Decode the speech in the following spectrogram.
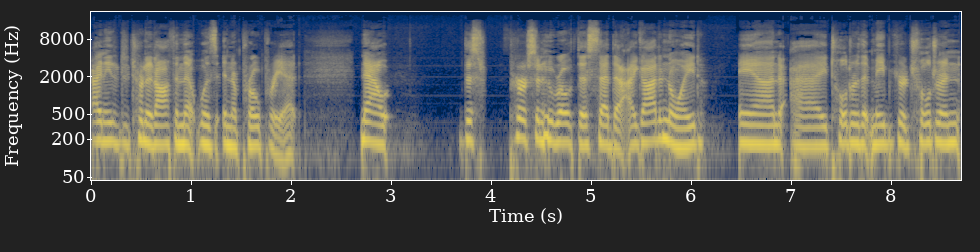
I needed to turn it off and that was inappropriate. Now, this person who wrote this said that I got annoyed and I told her that maybe her children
